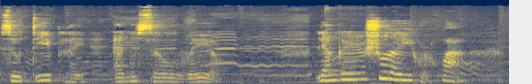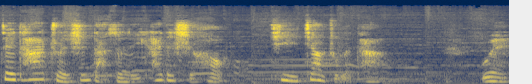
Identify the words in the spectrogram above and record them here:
so deeply, and so real。两个人说了一会儿话。在他转身打算离开的时候，T 叫住了他：“喂，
